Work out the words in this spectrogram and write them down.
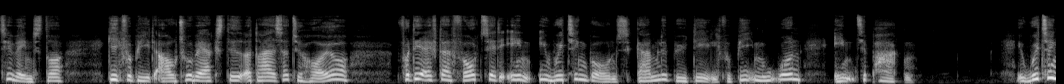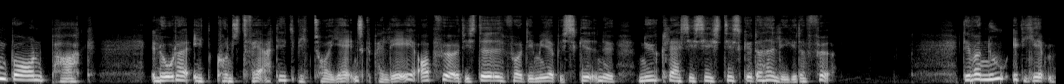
til venstre, gik forbi et autoværksted og drejede sig til højre, for derefter at fortsætte ind i Whittingbournes gamle bydel forbi muren ind til parken. I Whittingbourne Park lå der et kunstfærdigt viktoriansk palæ opført i stedet for det mere beskedne nyklassicistiske, der havde ligget der før. Det var nu et hjem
